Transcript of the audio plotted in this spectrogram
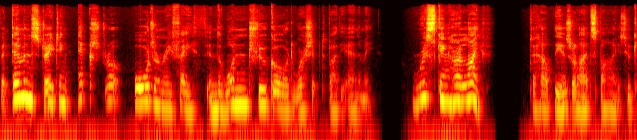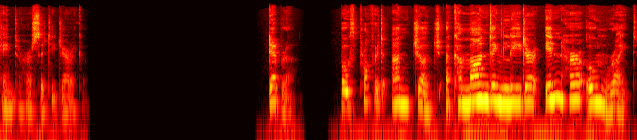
but demonstrating extraordinary faith in the one true God worshipped by the enemy, risking her life to help the Israelite spies who came to her city, Jericho. Deborah, both prophet and judge, a commanding leader in her own right,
